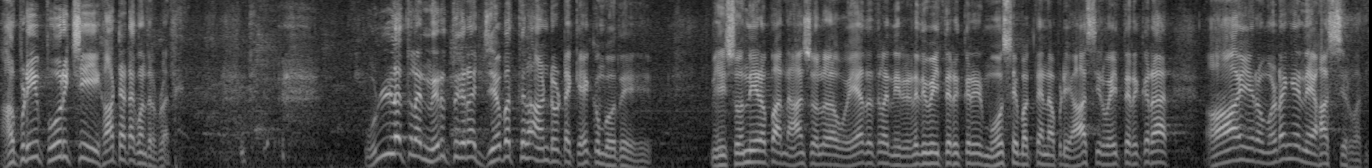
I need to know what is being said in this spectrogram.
அப்படி பூரிச்சு ஹார்ட் அட்டாக் வந்துடக்கூடாது உள்ளத்தில் நிறுத்துகிற ஜெபத்தில் ஆண்டோட்ட கேட்கும்போது நீ சொன்னீரப்பா நான் சொல்ல வேதத்தில் நீர் எழுதி வைத்திருக்கிறீர். மோசை பக்தன் அப்படி ஆசீர் வைத்திருக்கிறார் ஆயிரம் மடங்கு என்னை ஆசீர்வதி.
